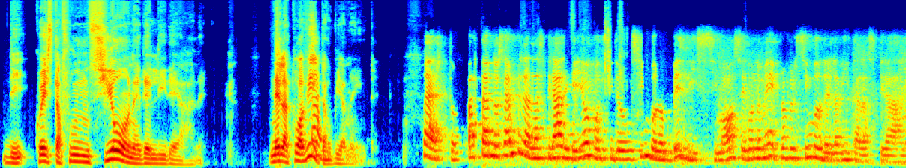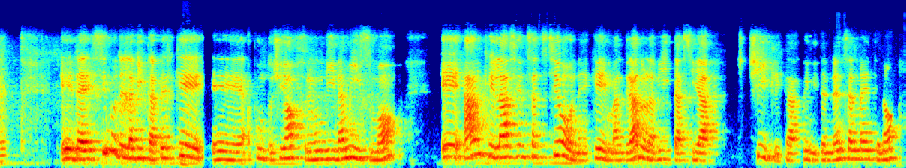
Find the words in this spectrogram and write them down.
di questa funzione dell'ideale, nella tua vita certo. ovviamente. Certo, partendo sempre dalla spirale che io considero un simbolo bellissimo, secondo me è proprio il simbolo della vita la spirale ed è il simbolo della vita perché eh, appunto ci offre un dinamismo e anche la sensazione che malgrado la vita sia ciclica, quindi tendenzialmente no,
